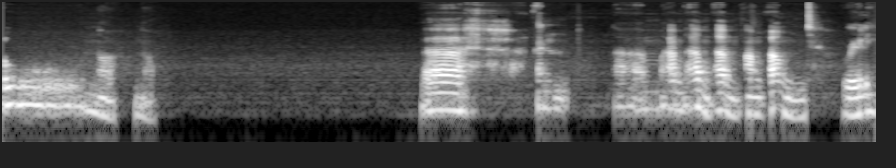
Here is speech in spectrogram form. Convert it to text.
Oh, no, no. Uh, and um, I'm, I'm, I'm, I'm ummed, really,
